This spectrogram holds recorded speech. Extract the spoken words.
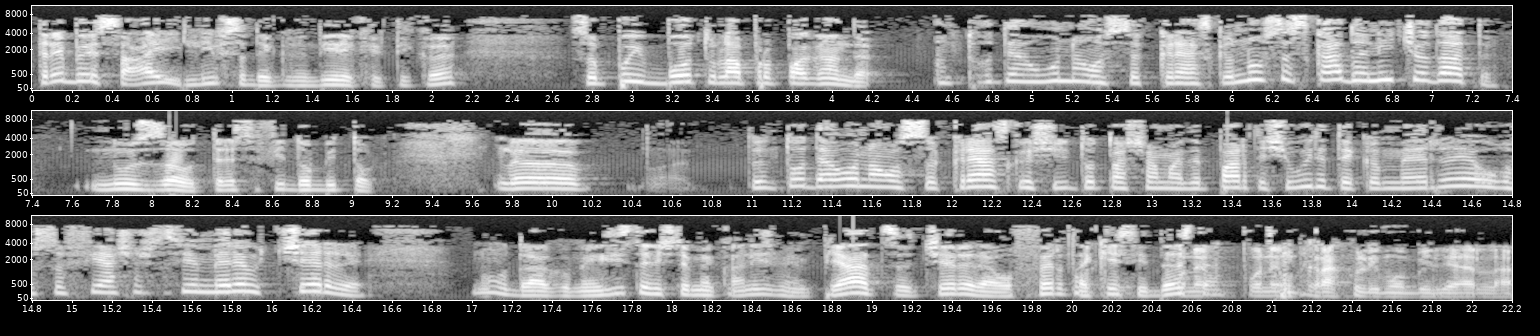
trebuie să ai lipsă de gândire critică să pui botul la propagandă. Întotdeauna o să crească, nu o să scadă niciodată. Nu zău, trebuie să fii dobitoc. Uh, întotdeauna o să crească și tot așa mai departe și uite-te că mereu o să fie așa și o să fie mereu cerere. Nu, dragul meu, există niște mecanisme în piață, cererea, oferta, chestii de astea. Punem, punem cracul imobiliar la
